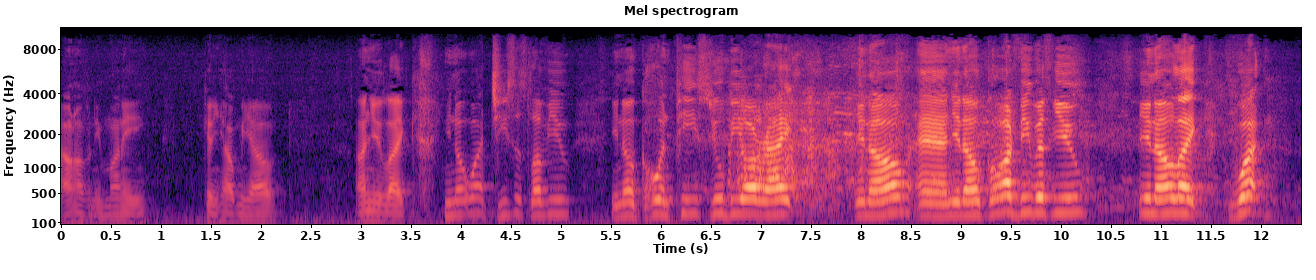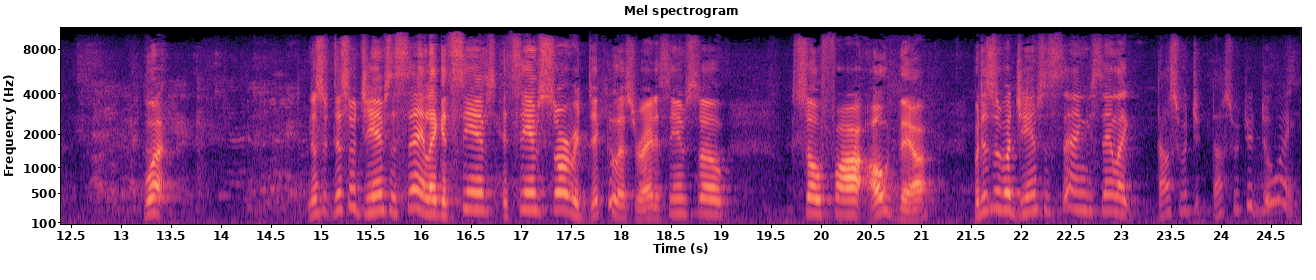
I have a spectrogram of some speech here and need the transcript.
I don't have any money. Can you help me out? And you're like, you know what? Jesus love you. You know, go in peace. You'll be all right. You know, and you know, God be with you. You know, like what? What? This, this is what James is saying. Like it seems, it seems so ridiculous, right? It seems so, so far out there. But this is what James is saying. He's saying like that's what you, that's what you're doing.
